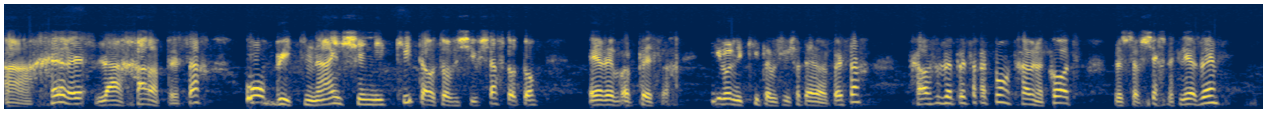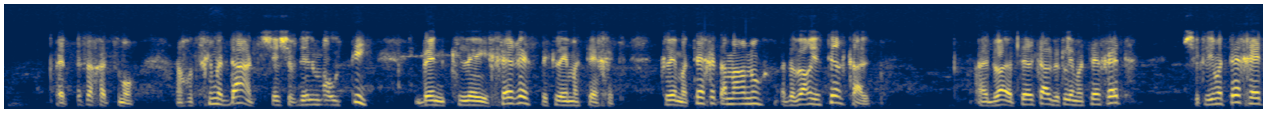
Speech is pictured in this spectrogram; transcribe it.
החרס לאחר הפסח, ובתנאי שניקית אותו ושפשפת אותו ערב הפסח. אם לא ניקית ושפשפת ערב הפסח, אתה לעשות את זה בפסח עצמו, אתה לנקות ולשפשף את הכלי הזה בפסח עצמו. אנחנו צריכים לדעת שיש הבדל מהותי בין כלי חרס לכלי מתכת. כלי מתכת אמרנו, הדבר יותר קל. הדבר יותר קל בכלי מתכת, שכלי מתכת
